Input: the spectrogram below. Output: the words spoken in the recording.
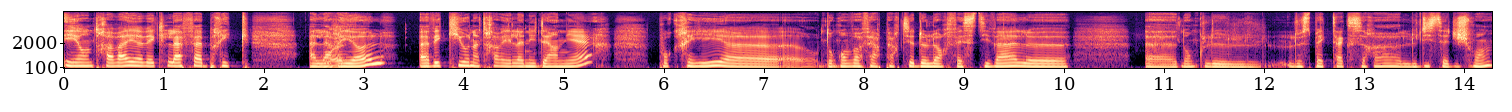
Et on travaille avec La Fabrique à La Ouais. Réole, avec qui on a travaillé l'année dernière pour créer. euh, donc, on va faire partie de leur festival. euh, euh, donc, le, le spectacle sera le 17 juin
